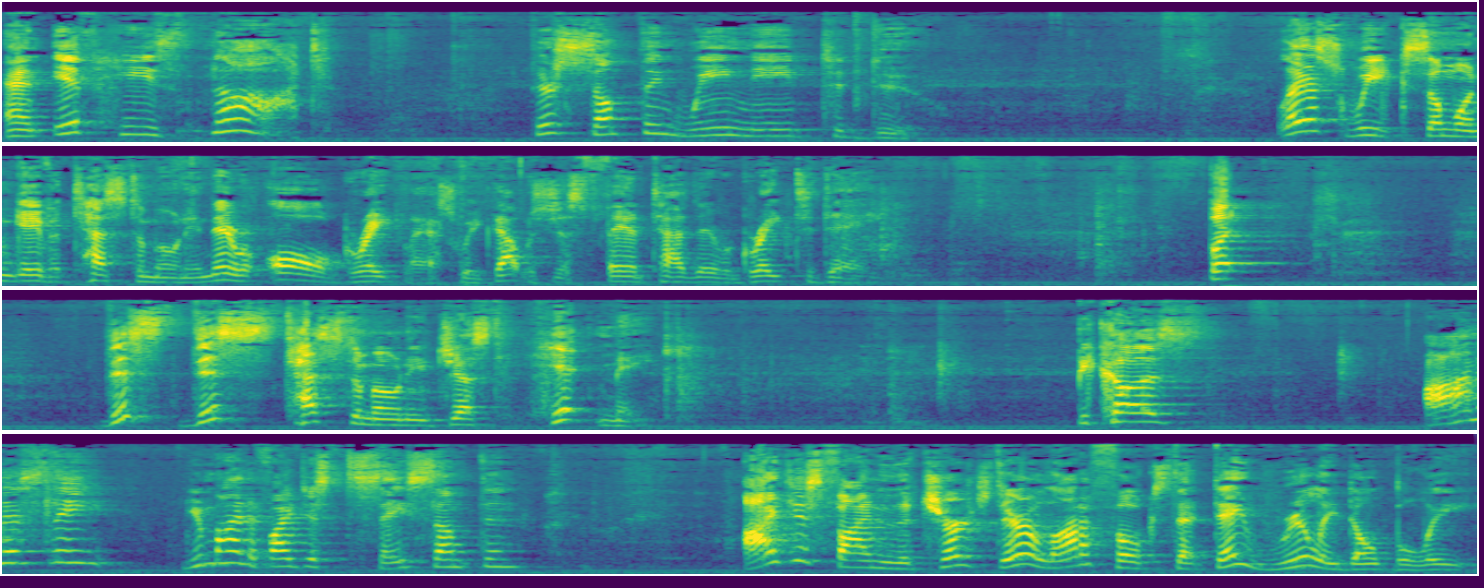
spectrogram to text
And if He's not, there's something we need to do. Last week, someone gave a testimony, and they were all great last week. That was just fantastic. They were great today. But this, testimony just hit me. Because, honestly, you mind if I just say something? I just find in the church there are a lot of folks that they really don't believe.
